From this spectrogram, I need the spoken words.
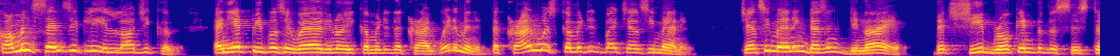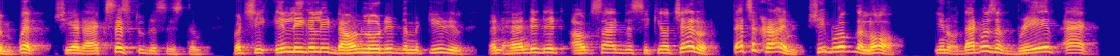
commonsensically illogical. And yet people say, well, you know, he committed a crime. Wait a minute. The crime was committed by Chelsea Manning. Chelsea Manning doesn't deny that she broke into the system. Well, she had access to the system, but she illegally downloaded the material and handed it outside the secure channel. That's a crime. She broke the law. You know, that was a brave act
